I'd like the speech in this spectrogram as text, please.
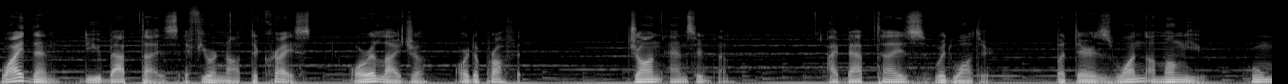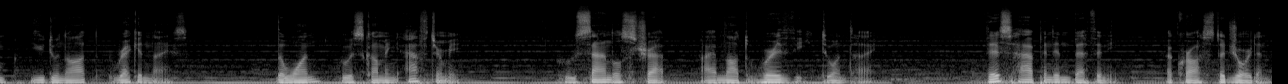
Why then do you baptize if you are not the Christ, or Elijah, or the prophet? John answered them, I baptize with water, but there is one among you whom you do not recognize, the one who is coming after me, whose sandal strap I am not worthy to untie. This happened in Bethany, across the Jordan,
